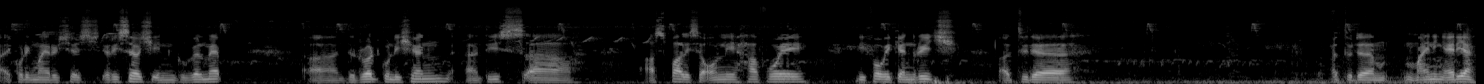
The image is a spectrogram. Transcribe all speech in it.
according my research research in google map uh, the road condition uh, this uh, asphalt is only halfway before we can reach uh, to the uh, to the mining area.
